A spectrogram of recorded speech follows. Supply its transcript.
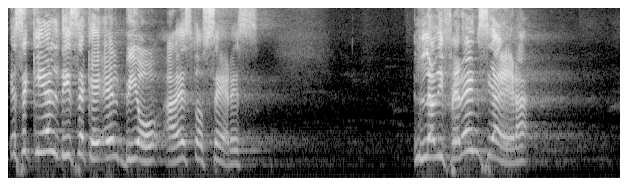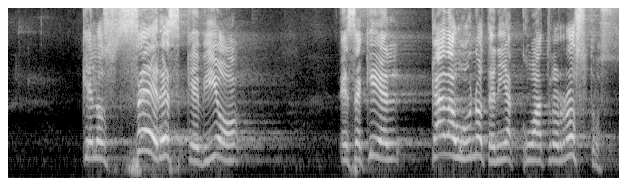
Ezequiel dice que él vio a estos seres. La diferencia era que los seres que vio Ezequiel, cada uno tenía cuatro rostros.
